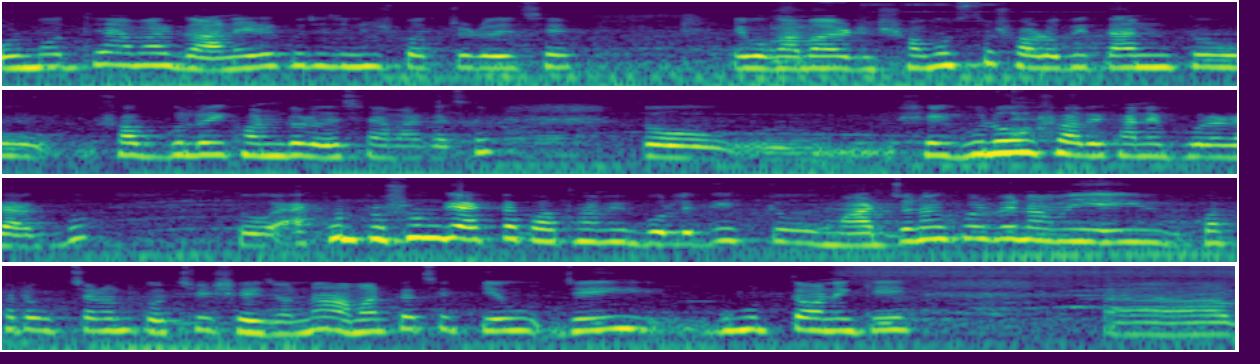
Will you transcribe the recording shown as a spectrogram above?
ওর মধ্যে আমার গানেরও কিছু জিনিসপত্র রয়েছে এবং আমার সমস্ত সরবিতান তো সবগুলোই খণ্ড রয়েছে আমার কাছে। তো সেগুলোও সব এখানে ভরে রাখব। তো এখন প্রসঙ্গে একটা কথা আমি বলে দিই একটু মার্জনা করবেন আমি এই কথাটা উচ্চারণ করছি সেই জন্য। আমার কাছে কেউ যেই মুহূর্তে অনেকেই আহ,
